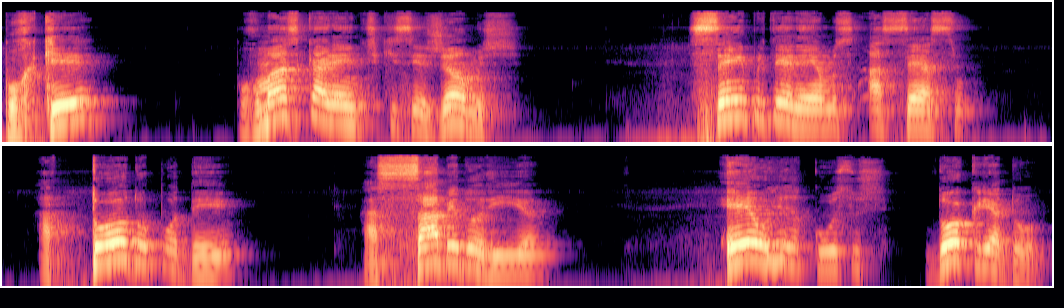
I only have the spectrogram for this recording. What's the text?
Porque, por mais carente que sejamos, sempre teremos acesso a todo o poder, a sabedoria e os recursos do Criador,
